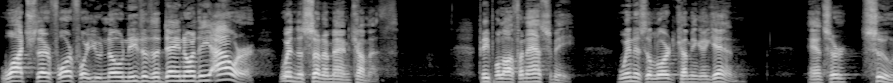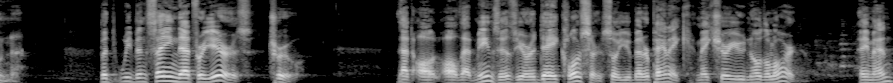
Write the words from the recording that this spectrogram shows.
Watch therefore, for you know neither the day nor the hour when the Son of Man cometh. People often ask me, When is the Lord coming again? Answer, soon. But we've been saying that for years, true. That all, all that means is you're a day closer, so you better panic. Make sure you know the Lord. Amen.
